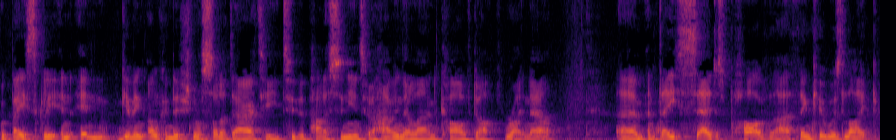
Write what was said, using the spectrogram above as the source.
we're basically in, in giving unconditional solidarity to the Palestinians who are having their land carved up right now. Um, and they said, as part of that, I think it was like,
